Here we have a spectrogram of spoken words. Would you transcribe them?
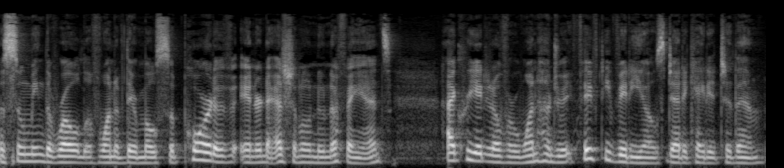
assuming the role of one of their most supportive international Nuna fans, I created over 150 videos dedicated to them,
